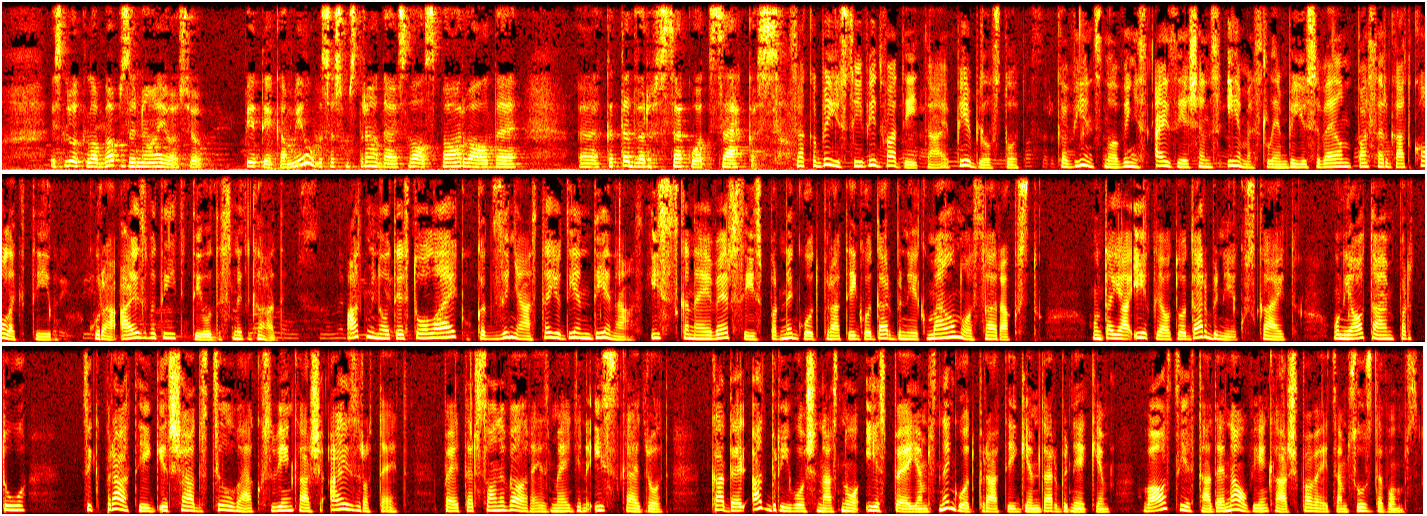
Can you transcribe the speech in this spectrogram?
es ļoti labi apzinājos, jo pietiekami ilgas esmu strādājis valsts pārvaldē, eh, ka tad var sekot sekas. Saka bijusī vidvadītāja, piebilstot, ka viens no viņas aiziešanas iemesliem bijusi vēlme pasargāt kolektīvu, kurā aizvadīti 20 gadi. Atminoties to laiku, kad ziņās teju dienu dienās izskanēja versijas par negodprātīgo darbinieku melno sarakstu un tajā iekļauto darbinieku skaitu un jautājumu par to, Cik prātīgi ir šādus cilvēkus vienkārši aizrotēt, Petersone vēlreiz mēģina izskaidrot, kādēļ atbrīvošanās no iespējams negodprātīgiem darbiniekiem valsts iestādē nav vienkārši paveicams uzdevums.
